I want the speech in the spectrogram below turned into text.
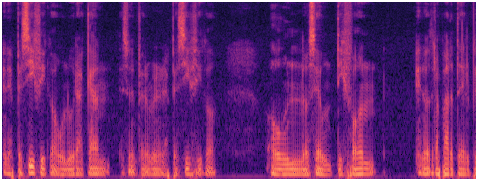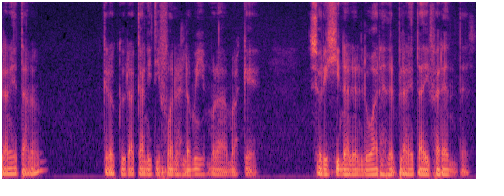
en específico, un huracán es un fenómeno en específico, o un, no sé, un tifón en otra parte del planeta, ¿no? Creo que huracán y tifón es lo mismo, nada más que se originan en lugares del planeta diferentes.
